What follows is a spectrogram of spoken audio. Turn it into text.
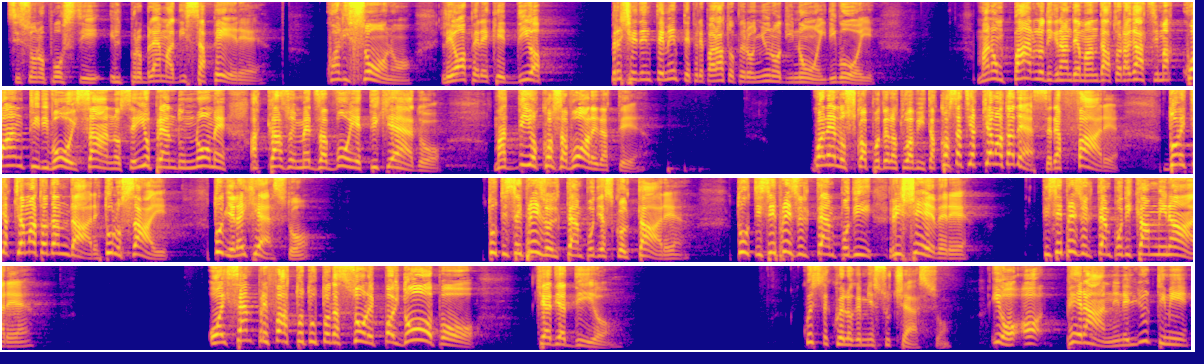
si sono posti il problema di sapere quali sono le opere che Dio ha precedentemente preparato per ognuno di noi, di voi? Ma non parlo di grande mandato, ragazzi, ma quanti di voi sanno se io prendo un nome a caso in mezzo a voi e ti chiedo, ma Dio cosa vuole da te? Qual è lo scopo della tua vita? Cosa ti ha chiamato ad essere, a fare? Dove ti ha chiamato ad andare? Tu lo sai? Tu gliel'hai chiesto? Tu ti sei preso il tempo di ascoltare? Tu ti sei preso il tempo di ricevere? Ti sei preso il tempo di camminare? O hai sempre fatto tutto da solo e poi dopo chiedi a Dio? Questo è quello che mi è successo. Io ho per anni, negli ultimi,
